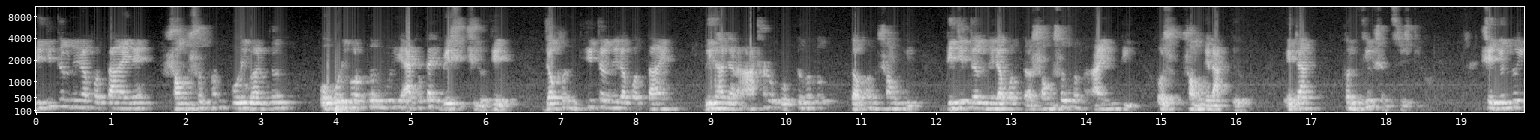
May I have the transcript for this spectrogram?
ডিজিটাল নিরাপত্তা আইনে সংশোধন পরিমার্জন ও পরিবর্তনগুলি এতটাই বেশি ছিল যে যখন ডিজিটাল নিরাপত্তা আইন দুই হাজার আঠারো করতে হতো, তখন সঙ্গে ডিজিটাল নিরাপত্তা সংশোধন আইনটি ও সঙ্গে রাখতে হতো। এটা কনফিউশন সৃষ্টি করে। সেজন্যই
